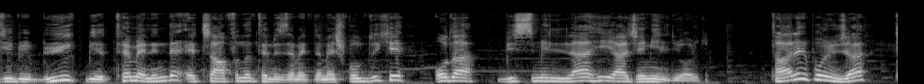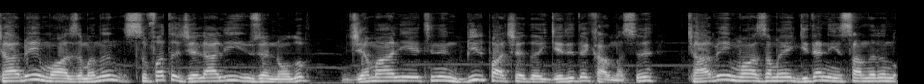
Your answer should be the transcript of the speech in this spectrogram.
gibi büyük bir temelinde etrafını temizlemekle meşguldü ki o da Bismillahi ya Cemil diyordu. Tarih boyunca Kabe-i Muazzama'nın sıfatı celali üzerine olup cemaliyetinin bir parçada geride kalması, Kabe-i Muazzama'ya giden insanların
